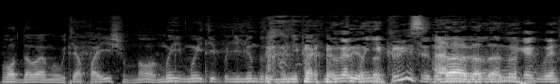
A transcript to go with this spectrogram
вот, давай мы у тебя поищем, но мы, мы типа не менты, мы не как Ну, как бы это- не крысы, да? Да, ну, да, ну, да, Мы как бы...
